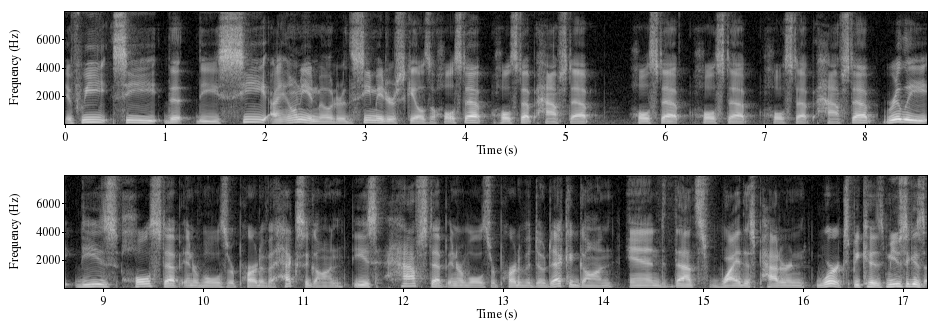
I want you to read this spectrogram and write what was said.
If we see that the C Ionian mode or the C major scale is a whole step, whole step, half step, whole step, whole step, whole step, half step. Really, these whole step intervals are part of a hexagon. These half step intervals are part of a dodecagon, and that's why this pattern works, because music is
